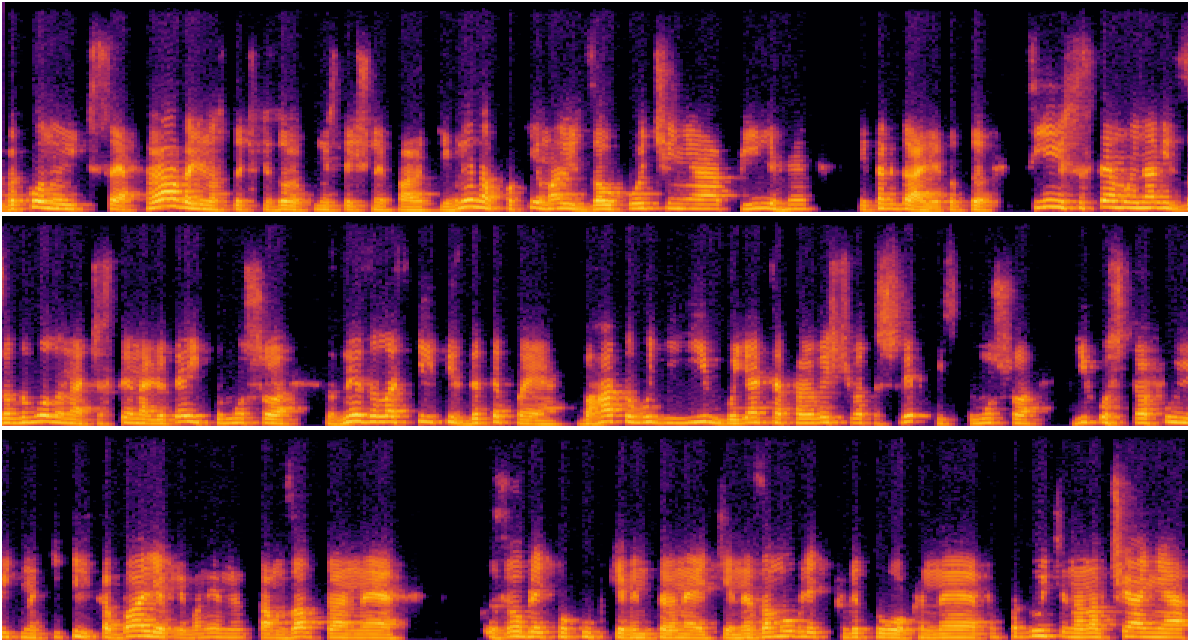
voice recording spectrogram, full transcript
виконують все правильно з точки зору комуністичної партії, вони навпаки мають заохочення, пільги і так далі. Тобто цією системою навіть задоволена частина людей, тому що знизилась кількість ДТП. Багато водіїв бояться перевищувати швидкість, тому що їх оштрафують на ті кілька балів, і вони там завтра не зроблять покупки в інтернеті, не замовлять квиток, не попадуть на навчання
